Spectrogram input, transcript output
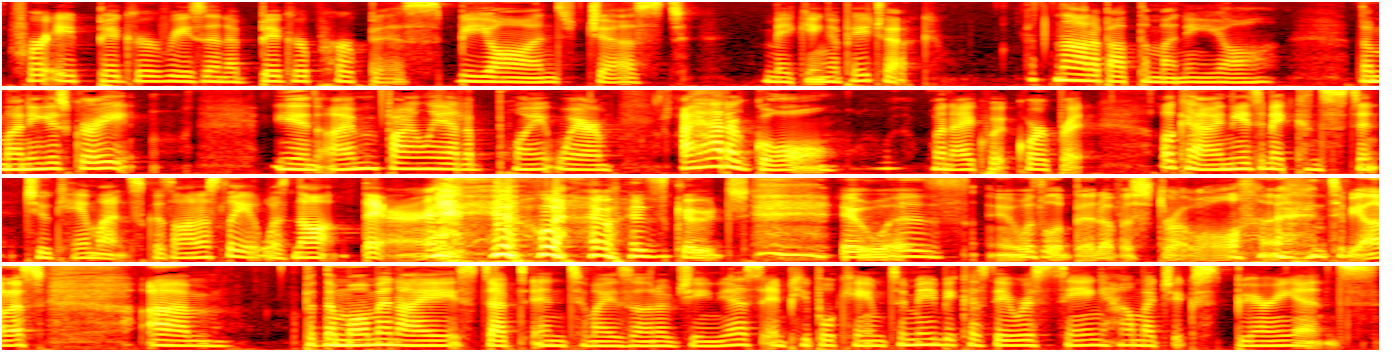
for a bigger reason, a bigger purpose beyond just making a paycheck. It's not about the money, y'all. The money is great. And I'm finally at a point where I had a goal when I quit corporate. Okay, I need to make consistent 2K months because honestly, it was not there when I was coach. It was it was a little bit of a struggle, to be honest. Um, but the moment I stepped into my zone of genius and people came to me because they were seeing how much experience,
